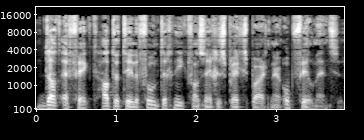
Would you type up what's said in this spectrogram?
Dat effect had de telefoontechniek van zijn gesprekspartner op veel mensen.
